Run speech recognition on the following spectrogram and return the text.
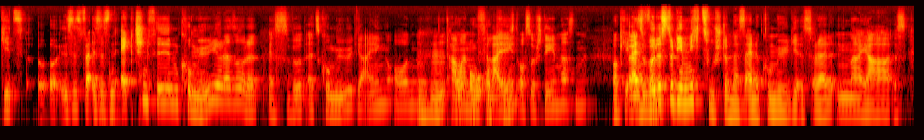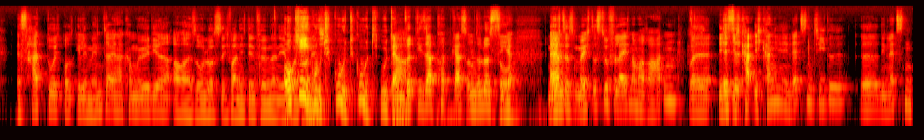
Geht's, ist, es, ist es ein Actionfilm, Komödie oder so? Oder? Es wird als Komödie eingeordnet. Mhm. Kann man Oh, oh, vielleicht okay. auch so stehen lassen. Okay, Ähm, also und- würdest du dem nicht zustimmen, dass es eine Komödie ist? Oder? Naja, es, es hat durchaus Elemente einer Komödie, aber so lustig fand ich den Film dann eben Okay, auch gut, gut, gut, gut. Dann Ja. wird dieser Podcast umso So. Lustiger. Möchtest, möchtest du vielleicht nochmal raten? Weil ich, ich, es- kann, ich kann dir den letzten Titel, äh, den letzten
